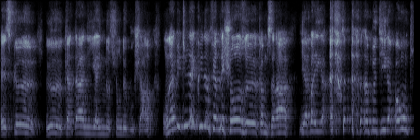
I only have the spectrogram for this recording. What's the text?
est-ce que le Katan, il y a une notion de Boucha? On a l'habitude avec lui de faire des choses euh, comme ça. Il n'y a pas un petit, il n'a pas honte.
